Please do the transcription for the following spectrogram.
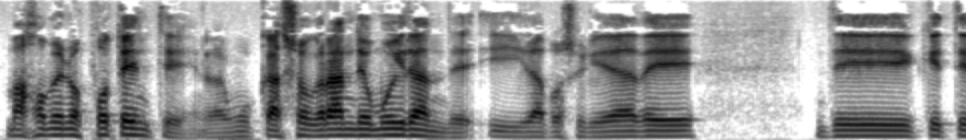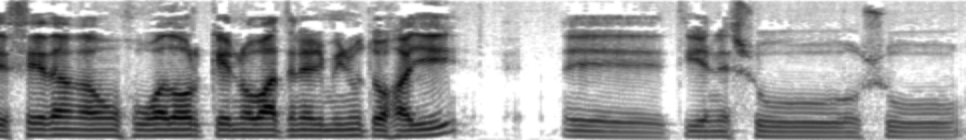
más o menos potente, en algún caso grande o muy grande, y la posibilidad de, de que te cedan a un jugador que no va a tener minutos allí, eh, tiene su, su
